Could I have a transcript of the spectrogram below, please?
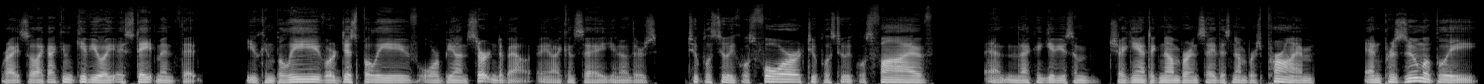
right? So, like, I can give you a, a, statement that you can believe or disbelieve or be uncertain about. You know, I can say, you know, there's two plus two equals four, two plus two equals five, and I can give you some gigantic number and say this number is prime. And presumably,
